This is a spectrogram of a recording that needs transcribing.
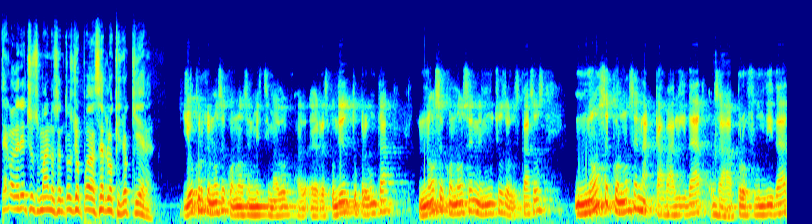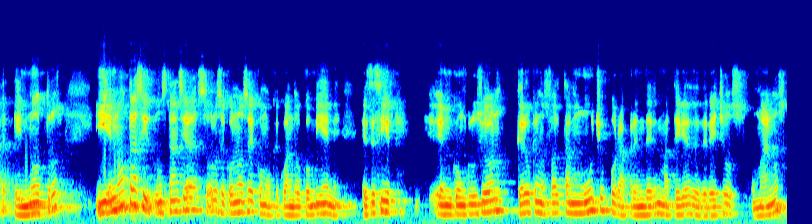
Tengo derechos humanos, entonces yo puedo hacer lo que yo quiera. Yo creo que no se conocen, mi estimado. Eh, respondiendo a tu pregunta, no se conocen en muchos de los casos, no se conocen a cabalidad, o sea, a profundidad en otros, y en otras circunstancias solo se conoce como que cuando conviene. Es decir, en conclusión, creo que nos falta mucho por aprender en materia de derechos humanos.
